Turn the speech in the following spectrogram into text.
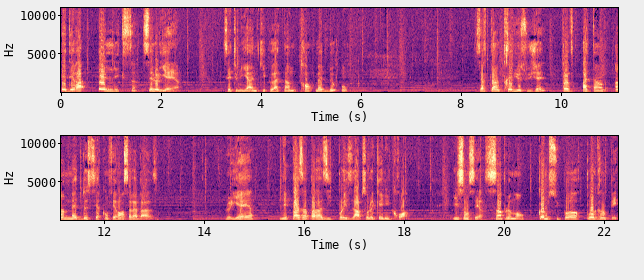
Edera helix, c'est le lierre. C'est une liane qui peut atteindre 30 mètres de haut. Certains très vieux sujets peuvent atteindre 1 mètre de circonférence à la base. Le hier n'est pas un parasite pour les arbres sur lesquels il croît. Il s'en sert simplement comme support pour grimper.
